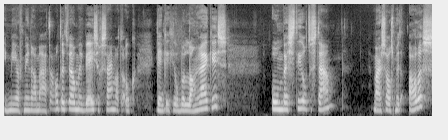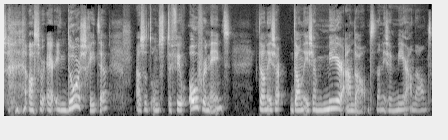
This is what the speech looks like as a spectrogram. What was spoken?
in meer of mindere mate altijd wel mee bezig zijn, wat ook denk ik heel belangrijk is om bij stil te staan. Maar zoals met alles, als we erin doorschieten, als het ons te veel overneemt, dan is er, dan is er meer aan de hand. Dan is er meer aan de hand.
